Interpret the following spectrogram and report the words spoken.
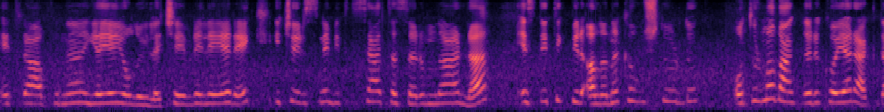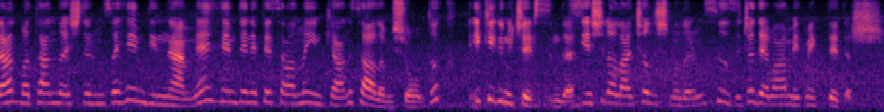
etrafını yaya yoluyla çevreleyerek içerisine bitkisel tasarımlarla estetik bir alana kavuşturduk. Oturma bankları koyaraktan vatandaşlarımıza hem dinlenme hem de nefes alma imkanı sağlamış olduk. İki gün içerisinde yeşil alan çalışmalarımız hızlıca devam etmektedir.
